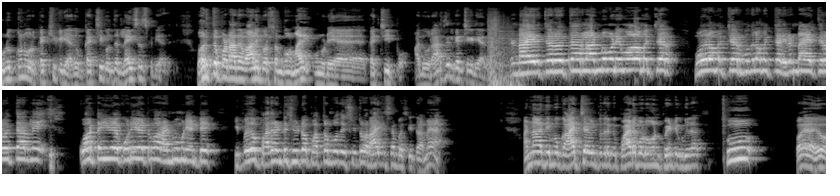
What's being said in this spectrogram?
உனக்குன்னு ஒரு கட்சி கிடையாது. உன் கட்சிக்கு வந்து லைசன்ஸ் கிடையாது. வருத்தப்படாத வாலிபர் சங்கம் மாதிரி உன்னுடைய கட்சி இப்போ. அது ஒரு அரசியல் கட்சி கிடையாது. இரண்டாயிரத்தி இருபத்தி ஆறுல அன்புமணி முதலமைச்சர் முதலமைச்சர் முதலமைச்சர் இரண்டாயிரத்தி இருபத்தி ஆறுல கோட்டையிலே கொடியேற்றுவார் அன்புமணி இப்ப ஏதோ பதினெட்டு சீட்டோ பத்தொன்பது சீட்டோ ராஜ்யசபா சீட்டாமே. அதிமுக ஆட்சி அமைப்பதற்கு பாடுபடுவோம்னு பேட்டி கொடுக்குறார். தூ போயாயோ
